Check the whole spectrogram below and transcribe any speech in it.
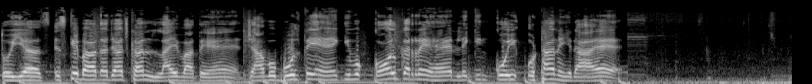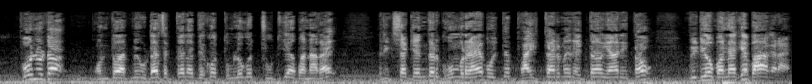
तो यस इसके बाद अजाज खान लाइव आते हैं जहाँ वो बोलते हैं कि वो कॉल कर रहे हैं लेकिन कोई उठा नहीं रहा है। फ़ोन उठा? फ़ोन तो आदमी उठा सकता है ना? देखो तुम लोग को चूतिया बना रहा है। रिक्शा के अंदर घूम रहा है बोलते फाइव स्टार में रहता हूँ यहाँ रहता हूँ। वीडियो बना के भाग रहा है।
